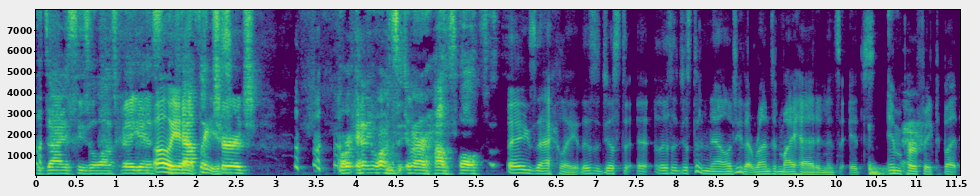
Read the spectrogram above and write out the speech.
the Diocese of Las Vegas, Oh, the yeah, Catholic please. Church, or anyone's in our household. Exactly. This is just uh, this is just an analogy that runs in my head, and it's it's imperfect, but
